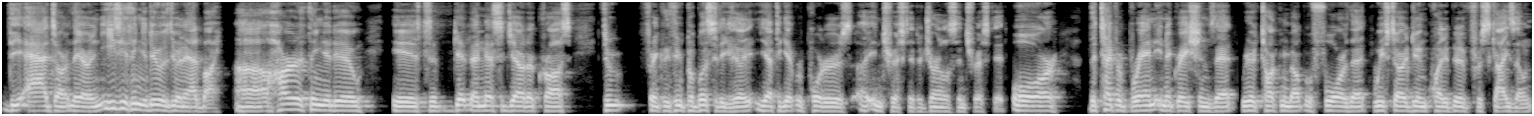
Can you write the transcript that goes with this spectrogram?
the ads aren't there. An easy thing to do is do an ad buy. Uh, a harder thing to do is to get that message out across through, frankly, through publicity. You have to get reporters uh, interested or journalists interested, or the type of brand integrations that we were talking about before that we've started doing quite a bit for Sky Zone.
